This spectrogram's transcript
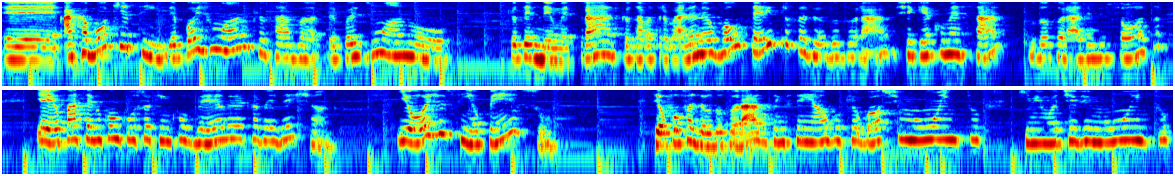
É, acabou que assim, depois de um ano que eu tava, depois de um ano que eu terminei o mestrado, que eu estava trabalhando, eu voltei para fazer o doutorado, cheguei a começar o doutorado em Viçosa e aí eu passei no concurso aqui em Curvelo e acabei deixando. E hoje, assim, eu penso, se eu for fazer o doutorado, tem que ser em algo que eu goste muito, que me motive muito,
